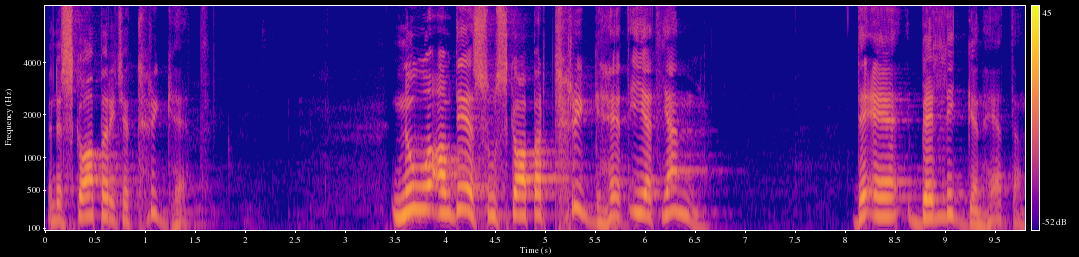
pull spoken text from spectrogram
Men det skaper ikke trygghet. Noe av det som skaper trygghet i et hjem, det er beliggenheten.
